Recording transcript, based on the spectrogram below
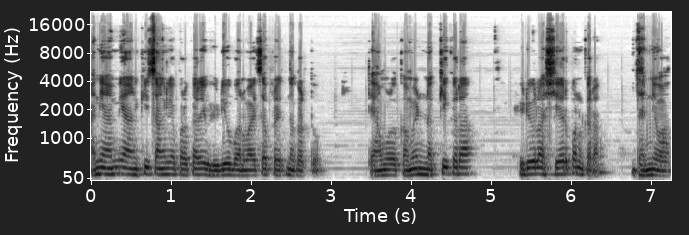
आणि आम्ही आणखी चांगल्या प्रकारे व्हिडिओ बनवायचा प्रयत्न करतो. त्यामुळं कमेंट नक्की करा. व्हिडिओला शेअर पण करा. धन्यवाद.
